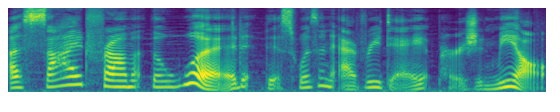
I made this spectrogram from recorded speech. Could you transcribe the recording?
Aside from the wood, this was an everyday Persian meal.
